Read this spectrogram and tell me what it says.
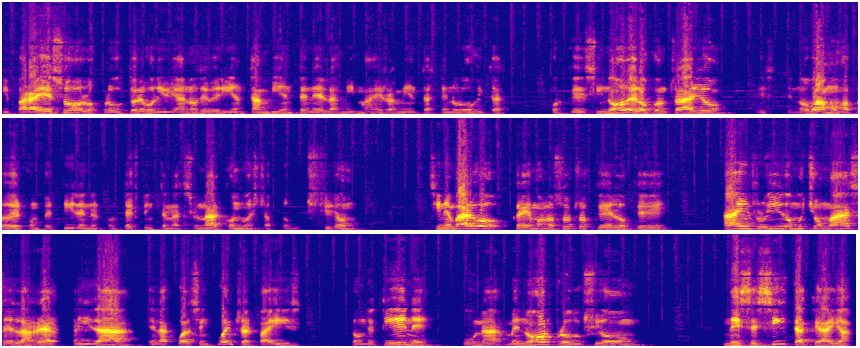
Y para eso los productores bolivianos deberían también tener las mismas herramientas tecnológicas, porque si no, de lo contrario, este, no vamos a poder competir en el contexto internacional con nuestra producción. Sin embargo, creemos nosotros que lo que ha influido mucho más en la realidad en la cual se encuentra el país, donde tiene una menor producción, necesita que haya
